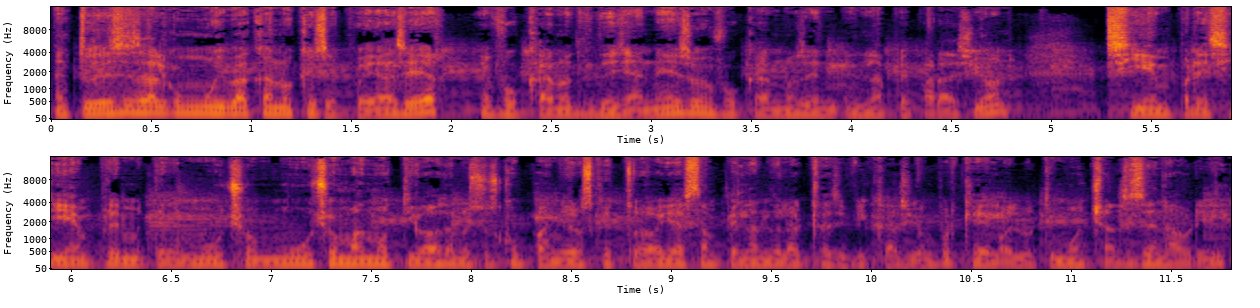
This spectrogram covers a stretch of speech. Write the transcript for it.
Entonces es algo muy bacano que se puede hacer, enfocarnos desde ya en eso, enfocarnos en, la preparación, siempre, siempre tener mucho, mucho más motivados a nuestros compañeros que todavía están peleando la clasificación porque el, último chance es en abril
